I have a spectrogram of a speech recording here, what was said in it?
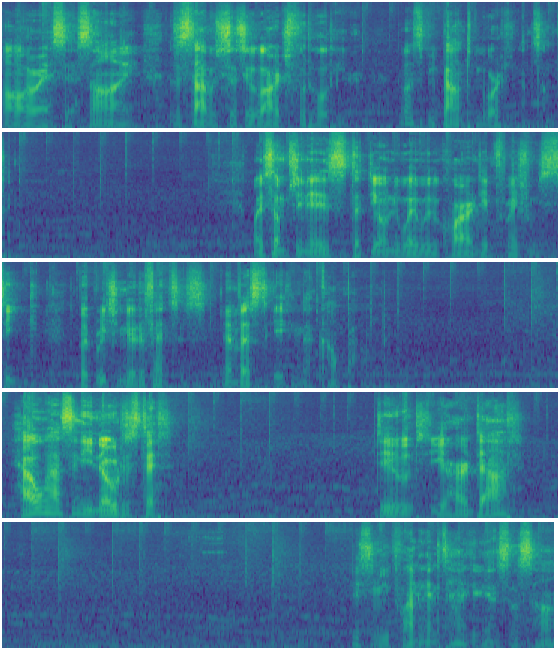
RSSI has established such a large foothold here, they must be bound to be working on something. My assumption is that the only way we acquire the information we seek is by breaching their defenses and investigating that compound. How hasn't he noticed it? Dude, you heard that? They seem to be planning an attack against us, huh?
